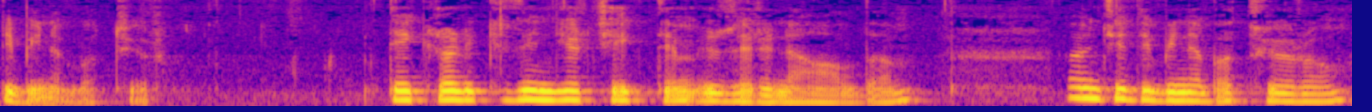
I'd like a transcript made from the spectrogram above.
dibine batıyorum. Tekrar 2 zincir çektim, üzerine aldım. Önce dibine batıyorum.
